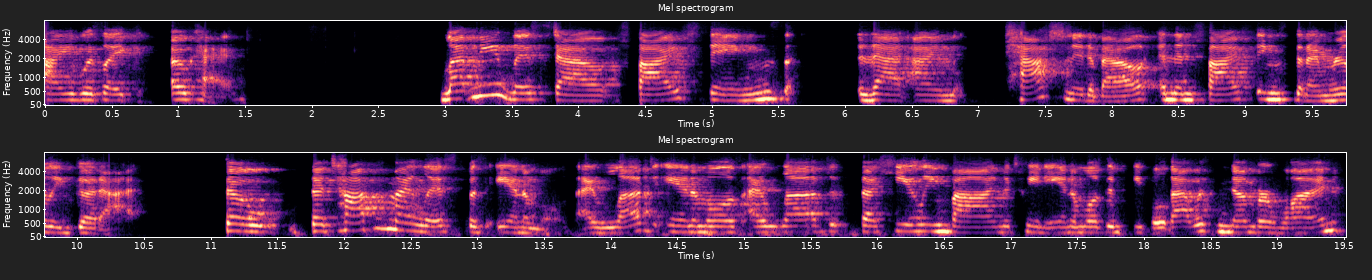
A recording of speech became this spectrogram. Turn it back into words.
I was like, okay, let me list out five things that I'm passionate about and then five things that I'm really good at. So the top of my list was animals. I loved animals. I loved the healing bond between animals and people. That was number one.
